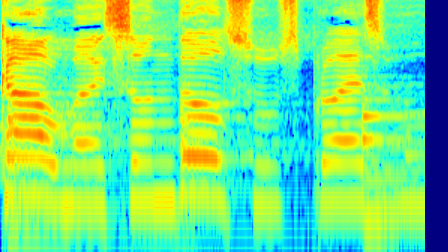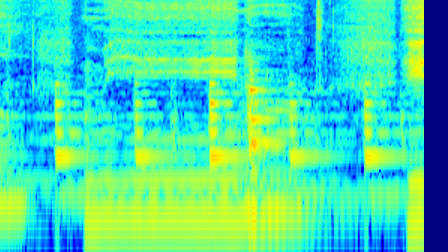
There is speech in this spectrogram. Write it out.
calma i són dolços però és un minut i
